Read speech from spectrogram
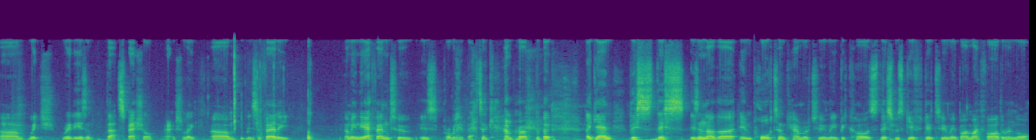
um, which really isn't that special, actually. Um, it's a fairly, I mean, the FM2 is probably a better camera, but again, this this is another important camera to me because this was gifted to me by my father-in-law.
